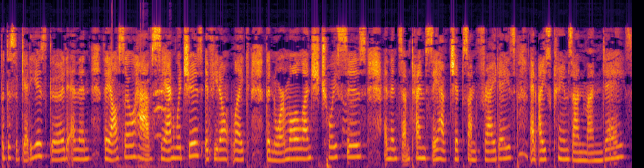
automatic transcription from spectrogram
but the spaghetti is good, and then they also have sandwiches if you don't like the normal lunch choices, and then sometimes they have chips on Fridays and ice creams on Mondays.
